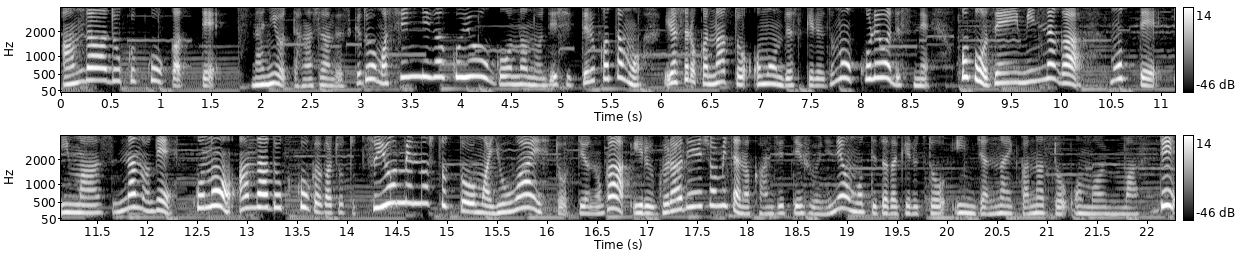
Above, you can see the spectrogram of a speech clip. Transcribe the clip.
アンダードック効果って何よって話なんですけど、まあ、心理学用語なので知ってる方もいらっしゃるかなと思うんですけれどもこれはですねほぼ全員みんなが持っています。なのでこのアンダードック効果がちょっと強めの人と、まあ、弱い人っていうのがいるグラデーションみたいな感じっていう風にね思っていただけるといいんじゃないかなと思います。で、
